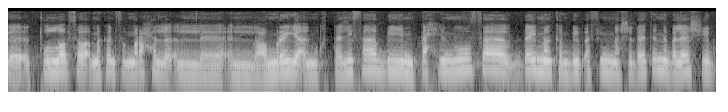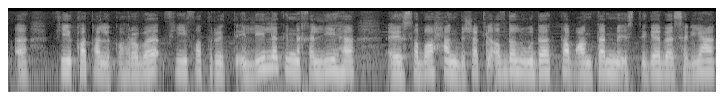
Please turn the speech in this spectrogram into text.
الطلاب سواء ما كان في المراحل العمرية المختلفة بيمتحنوا فدايما كان بيبقى في مناشدات إن بلاش يبقى في قطع للكهرباء في فترة الليل لكن نخليها صباحا بشكل أفضل. وده طبعا تم استجابة سريعة.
